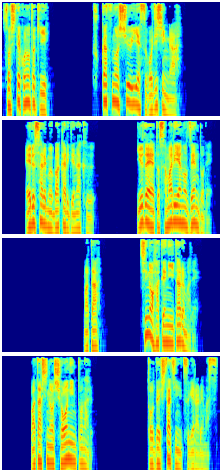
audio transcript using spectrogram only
そしてこの時、復活のシューイエスご自身が、エルサレムばかりでなく、ユダヤとサマリアの全土で、また、地の果てに至るまで、私の証人となる、と弟子たちに告げられます。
